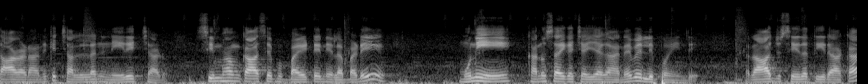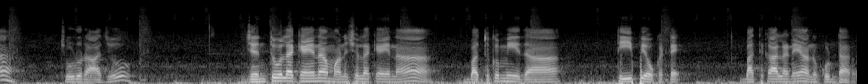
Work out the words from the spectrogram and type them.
తాగడానికి చల్లని నీరిచ్చాడు. సింహం కాసేపు బయటే నిలబడి ముని కనుసైగ చెయ్యగానే వెళ్ళిపోయింది. రాజు సేద తీరాక చూడు రాజు జంతువులకైనా మనుషులకైనా బతుకు మీద తీపి ఒకటే. బతకాలనే అనుకుంటారు.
